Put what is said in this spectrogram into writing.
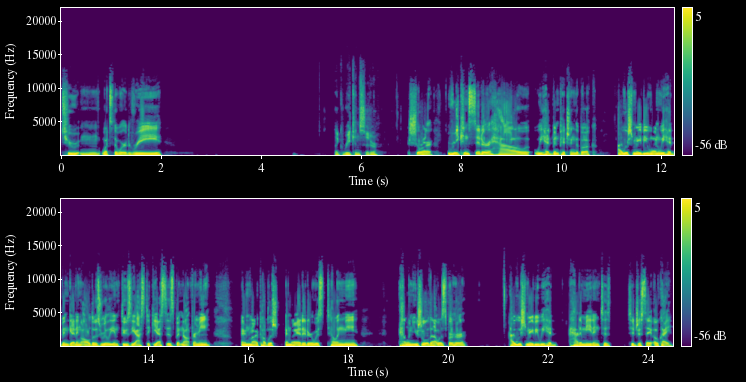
to mm, what's the word re like reconsider Sure. Reconsider how we had been pitching the book. I wish maybe when we had been getting all those really enthusiastic yeses, but not for me, and my published and my editor was telling me how unusual that was for her. I wish maybe we had had a meeting to to just say, okay,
